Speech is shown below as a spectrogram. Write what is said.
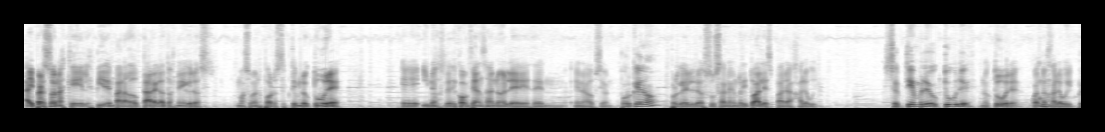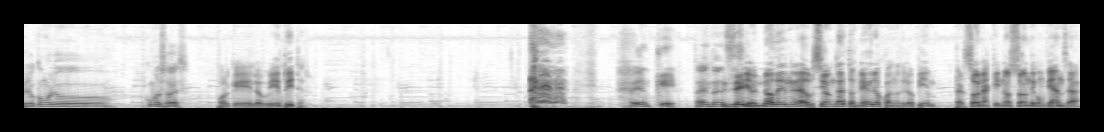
hay personas que les piden para adoptar gatos negros, más o menos por septiembre-octubre, eh, y no es de confianza, no les den en adopción. ¿Por qué no? Porque los usan en rituales para Halloween. ¿Septiembre octubre? En octubre, cuando es Halloween. ¿Pero cómo lo, cómo lo sabes? Porque lo vi en Twitter. ¿Está bien? ¿Qué? ¿Está bien, está bien? En serio, no den en adopción gatos negros cuando se lo piden personas que no son de confianza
